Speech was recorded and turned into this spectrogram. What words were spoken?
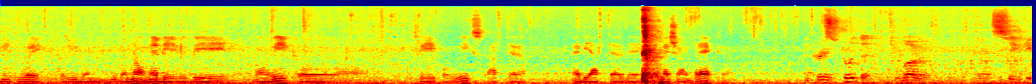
we need to wait because we don't, we don't know. Maybe it will be one week or three, four weeks after, maybe after the international break. It's true that tomorrow the city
